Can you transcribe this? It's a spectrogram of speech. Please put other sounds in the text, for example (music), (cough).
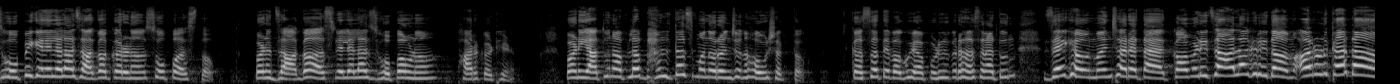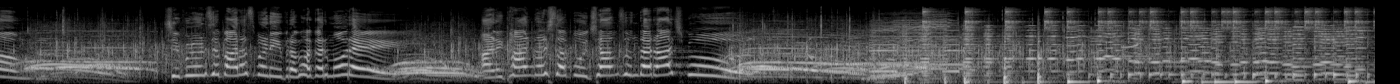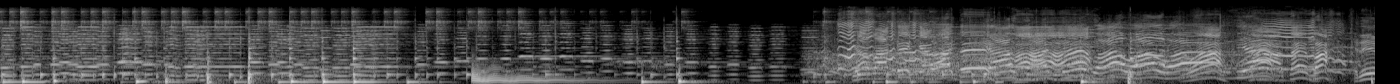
झोपी गेलेल्याला जागा करणं सोपं असतं. पण जागा असलेल्याला झोपवणं फार कठीण. पण यातून आपलं भलतंच मनोरंजन होऊ शकतं. कसं ते बघूया पुढील प्रहसनातून. जे घेऊन मंचार येत आहेत कॉमेडीचा अलग रिदम अरुण कदम! चिपळूणचे पारसपणी प्रभाकर मोरे! आणि खानदेश सपू श्याम सुंदर राजपूत!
